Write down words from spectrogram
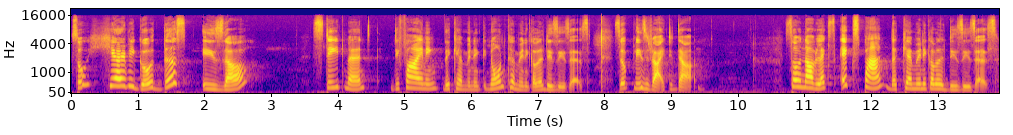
So here we go. This is the statement defining the non-communicable diseases. So please write it down. So now let's expand the communicable diseases.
